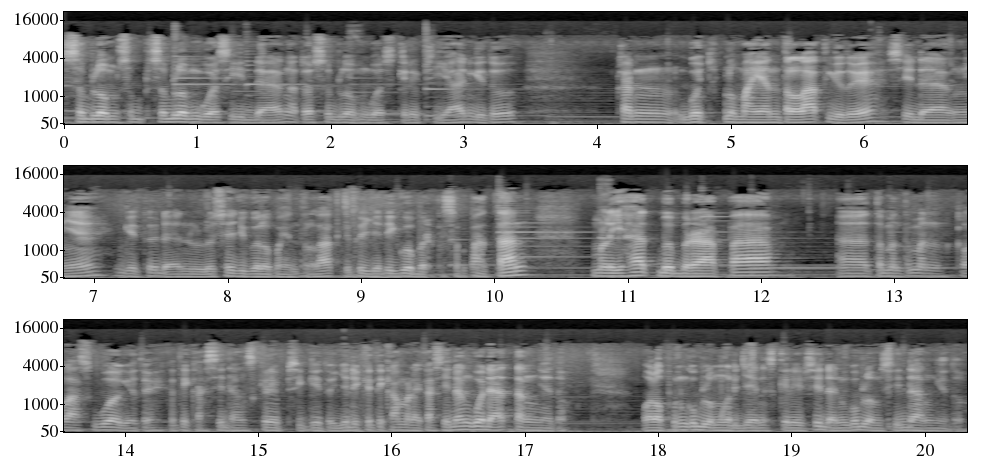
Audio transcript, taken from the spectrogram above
sebelum sebelum gue sidang atau sebelum gue skripsian gitu kan gue lumayan telat gitu ya sidangnya gitu dan lulusnya juga lumayan telat gitu. Jadi gue berkesempatan melihat beberapa uh, teman-teman kelas gue gitu ya ketika sidang skripsi gitu. Jadi ketika mereka sidang gue datang gitu walaupun gue belum ngerjain skripsi dan gue belum sidang gitu.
